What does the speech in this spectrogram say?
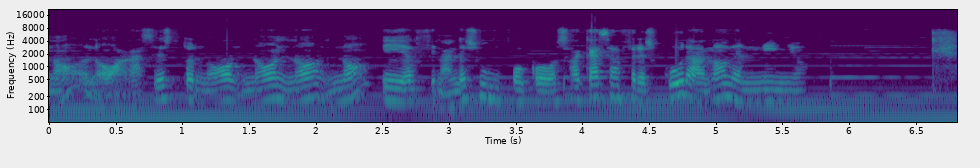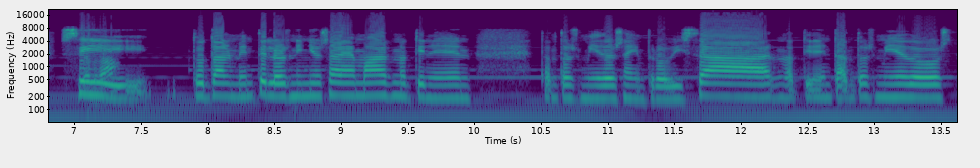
no, no hagas esto, no, no, no, no. Y al final es un poco, saca esa frescura, ¿no? Del niño. Sí, Totalmente, los niños además no tienen tantos miedos a improvisar, no tienen tantos miedos,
